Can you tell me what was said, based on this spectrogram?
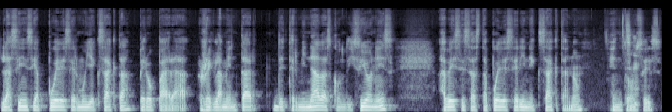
la ciencia puede ser muy exacta, pero para reglamentar determinadas condiciones, a veces hasta puede ser inexacta, ¿no? Entonces,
